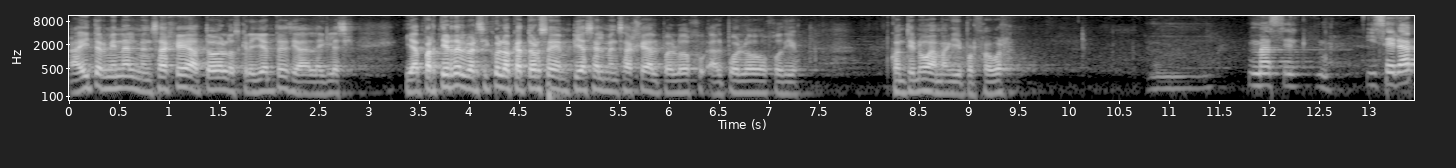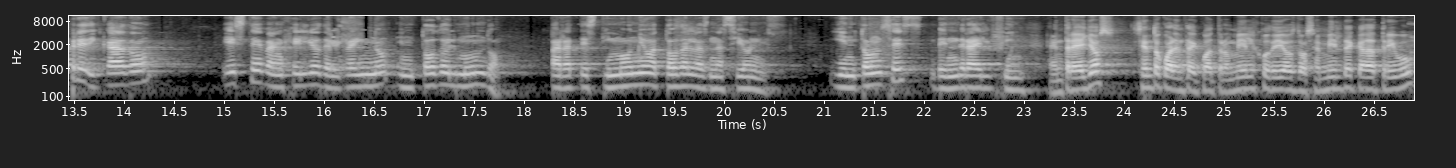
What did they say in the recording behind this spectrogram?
Ahí termina el mensaje a todos los creyentes y a la iglesia. Y a partir del versículo 14 empieza el mensaje al pueblo, al pueblo judío. Continúa, Maggie, por favor. y será predicado este evangelio del reino en todo el mundo para testimonio a todas las naciones. Y entonces vendrá el fin. Entre ellos, 144 mil judíos, 12 mil de cada tribu,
